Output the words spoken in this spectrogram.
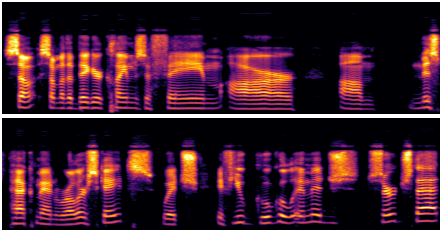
so some of the bigger claims to fame are um, Miss Pac-Man roller skates, which if you Google image search that,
